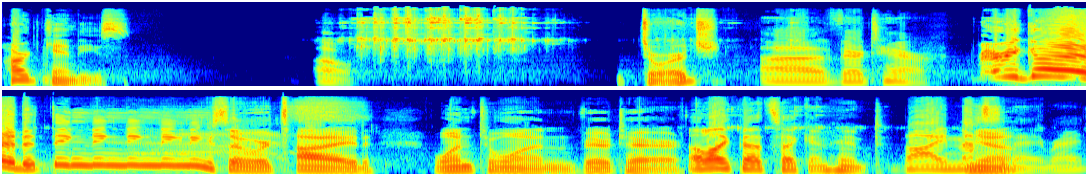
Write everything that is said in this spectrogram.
hard candies. Oh, George, uh, Werther. very good. Ding, ding, ding, ding, ding. So we're tied one to one. Werther. I like that second hint. by Massenet, right?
